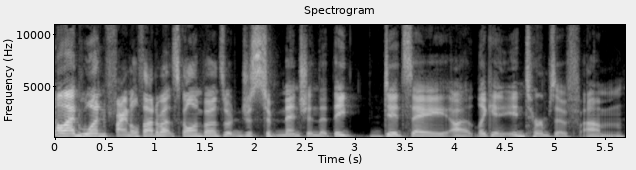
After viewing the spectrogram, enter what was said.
I'll add one final thought about Skull and Bones, but just to mention that they did say, uh, like in, in terms of um,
